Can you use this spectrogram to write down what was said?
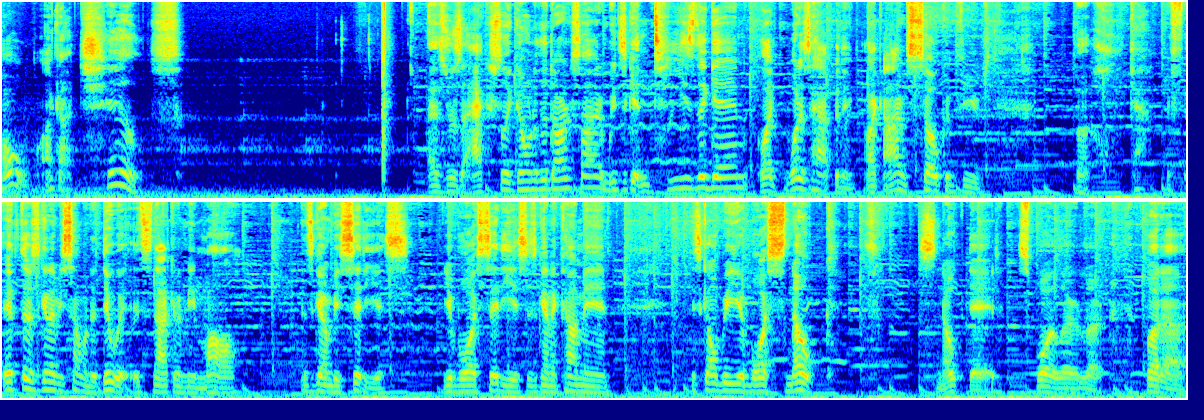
Oh, I got chills. Ezra's actually going to the dark side? We just getting teased again? Like, what is happening? Like, I'm so confused. But, oh God, if, if there's going to be someone to do it, it's not going to be Maul. It's going to be Sidious. Your boy Sidious is going to come in. It's going to be your boy Snoke. Snoke dead. Spoiler alert. But, uh,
